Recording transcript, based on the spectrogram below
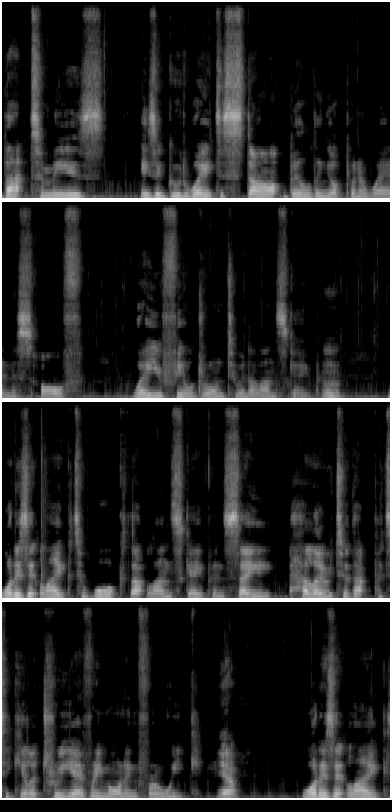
that to me is is a good way to start building up an awareness of where you feel drawn to in a landscape Mm. what is it like to walk that landscape and say hello to that particular tree every morning for a week Yeah. what is it like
